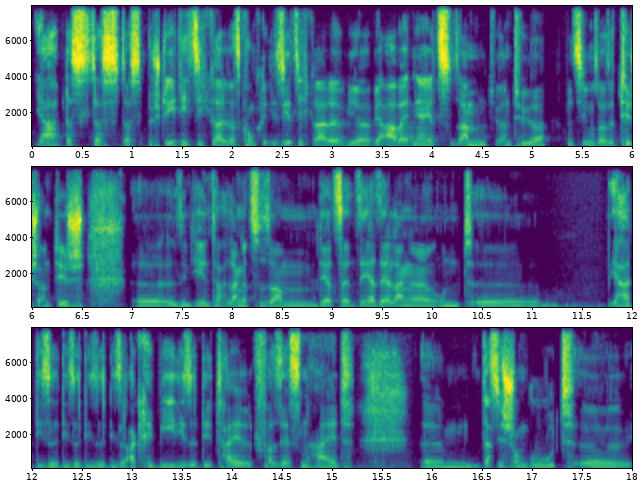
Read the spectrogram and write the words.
ja, das, das, das bestätigt sich gerade, das konkretisiert sich gerade. Wir, wir arbeiten ja jetzt zusammen, Tür an Tür, beziehungsweise Tisch an Tisch, äh, sind jeden Tag lange zusammen, derzeit sehr, sehr lange und äh, ja, diese, diese, diese, diese Akribie, diese Detailversessenheit, ähm, das ist schon gut. Äh,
